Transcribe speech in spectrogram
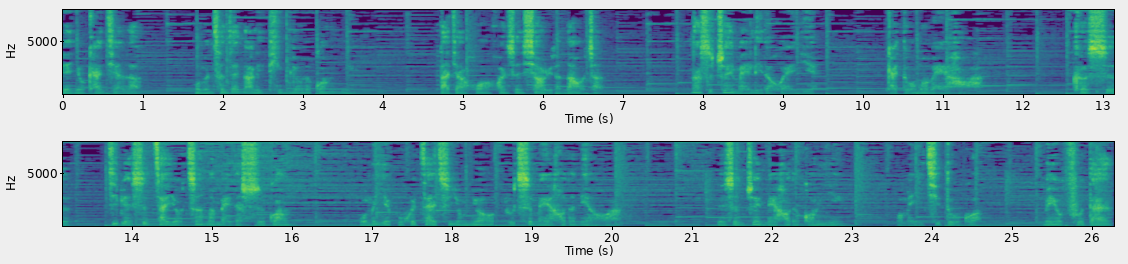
便又看见了我们曾在那里停留的光影。大家伙欢声笑语的闹着，那是最美丽的回忆，该多么美好啊！可是，即便是再有这么美的时光，我们也不会再次拥有如此美好的年华。人生最美好的光影，我们一起度过。没有负担，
